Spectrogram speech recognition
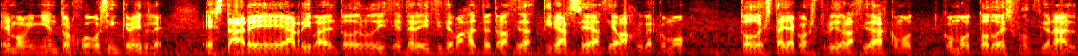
el movimiento, el juego es increíble. Estar eh, arriba del todo de un edificio, del edificio más alto de toda la ciudad, tirarse hacia abajo y ver cómo todo está ya construido la ciudad, como cómo todo es funcional,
